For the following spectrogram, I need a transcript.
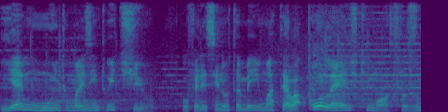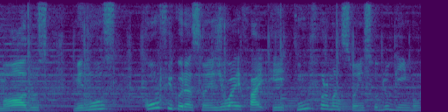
e é muito mais intuitivo oferecendo também uma tela OLED que mostra os modos, menus, configurações de Wi-Fi e informações sobre o gimbal.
